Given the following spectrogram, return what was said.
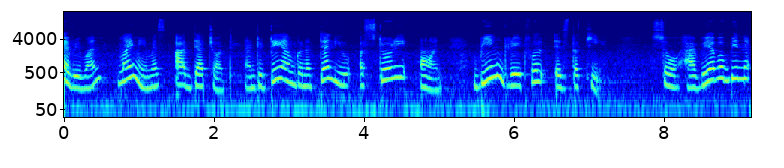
everyone, my name is Adya Chaudhary and today I'm going to tell you a story on being grateful is the key. So, have you ever been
